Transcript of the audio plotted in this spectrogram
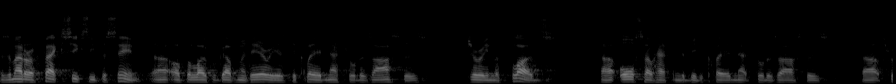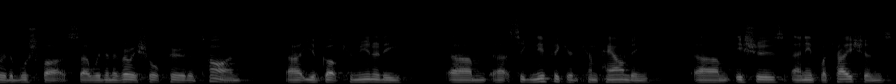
As a matter of fact, 60% uh, of the local government areas declared natural disasters during the floods uh, also happened to be declared natural disasters uh, through the bushfires. So within a very short period of time, uh, you've got community um, uh, significant compounding um, issues and implications,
